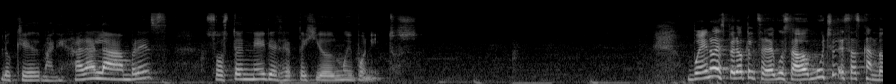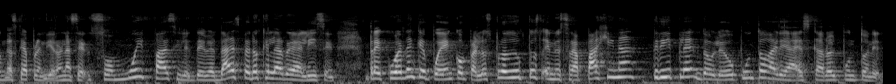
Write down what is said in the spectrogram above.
lo que es manejar alambres, sostener y hacer tejidos muy bonitos. Bueno, espero que les haya gustado mucho esas candongas que aprendieron a hacer. Son muy fáciles, de verdad espero que las realicen. Recuerden que pueden comprar los productos en nuestra página www.variedadescarol.net.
